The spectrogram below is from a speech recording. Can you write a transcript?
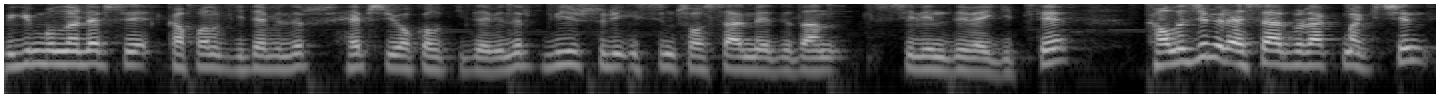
Bir gün bunların hepsi kapanıp gidebilir, hepsi yok olup gidebilir. Bir sürü isim sosyal medyadan silindi ve gitti. Kalıcı bir eser bırakmak için,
